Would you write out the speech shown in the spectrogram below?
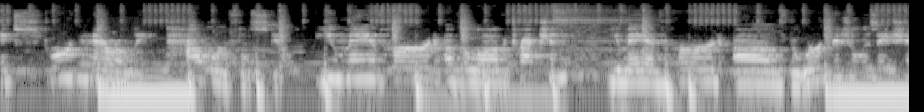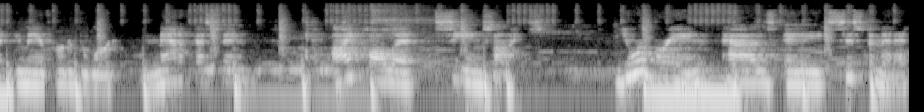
extraordinarily powerful skill. You may have heard of the law of attraction. You may have heard of the word visualization. You may have heard of the word manifesting. I call it seeing signs. Your brain has a system in it.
